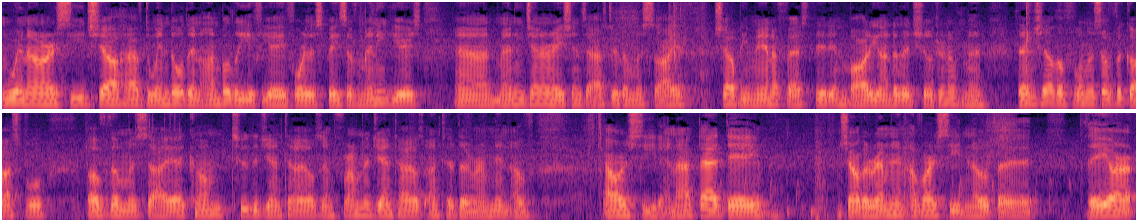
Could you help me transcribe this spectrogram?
when our seed shall have dwindled in unbelief, yea, for the space of many years and many generations after the Messiah shall be manifested in body unto the children of men, then shall the fullness of the gospel of the Messiah come to the Gentiles, and from the Gentiles unto the remnant of our seed. And at that day shall the remnant of our seed know that they are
